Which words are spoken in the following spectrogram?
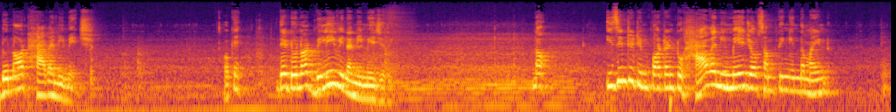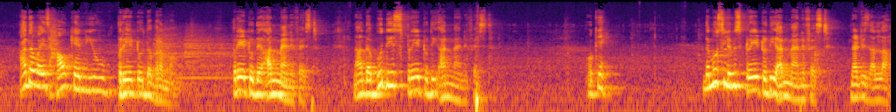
do not have an image. Okay? They do not believe in an imagery. Now, isn't it important to have an image of something in the mind? Otherwise, how can you pray to the Brahma? Pray to the unmanifest. Now, the Buddhists pray to the unmanifest. Okay? The Muslims pray to the unmanifest, that is Allah.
